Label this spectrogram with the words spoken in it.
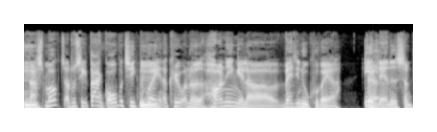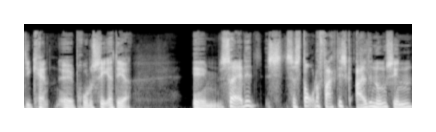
mm. der er smukt, og du ser, der er en gårdbutik, nu mm. går jeg ind og køber noget honning, eller hvad det nu kunne være. Et ja. eller andet, som de kan øh, producere der. Øhm, så, er det, så står der faktisk aldrig nogensinde,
